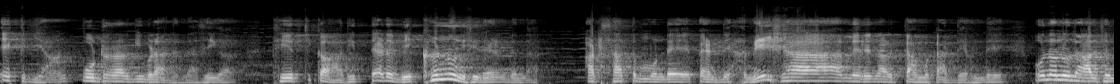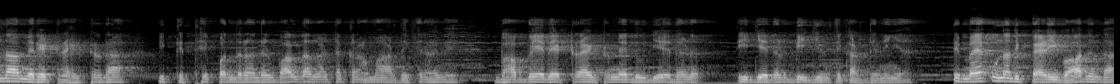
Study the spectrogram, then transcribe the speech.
ਇੱਕ ਜਾਨ ਪਾਊਡਰ ਵਰਗੀ ਬਣਾ ਦਿੰਦਾ ਸੀਗਾ। ਖੇਤ 'ਚ ਘਾਹ ਦੀ ਤੜ ਵੇਖਣ ਨੂੰ ਨਹੀਂ ਸੀ ਰਹਿਣ ਦਿੰਦਾ। ਅੱਠ ਸੱਤ ਮੁੰਡੇ ਪਿੰਡ ਦੇ ਹਮੇਸ਼ਾ ਮੇਰੇ ਨਾਲ ਕੰਮ ਕਰਦੇ ਹੁੰਦੇ। ਉਹਨਾਂ ਨੂੰ ਲਾਲਚ ਹੁੰਦਾ ਮੇਰੇ ਟਰੈਕਟਰ ਦਾ ਵੀ ਕਿੱਥੇ 15 ਦਿਨ ਬਲਦਾਂ ਨਾਲ ਟੱਕਰਾਂ ਮਾਰਦੇ ਫਿਰਾਂਗੇ। ਬਾਬੇ ਦੇ ਟਰੈਕਟਰ ਨੇ ਦੂਜੇ ਦਿਨ, ਤੀਜੇ ਦਿਨ ਬੀਜਣ ਤੇ ਕਰ ਦੇਣੀ ਹੈ ਤੇ ਮੈਂ ਉਹਨਾਂ ਦੀ ਪੈਲੀ ਵਾਹ ਦਿੰਦਾ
